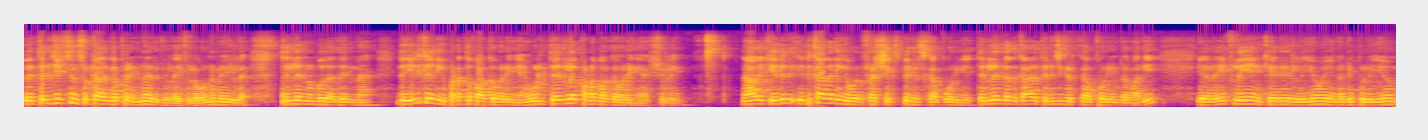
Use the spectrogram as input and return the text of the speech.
இப்போ தெரிஞ்சிச்சுன்னு சொல்லிட்டு அதுக்கப்புறம் என்ன இருக்குது லைஃப்பில் ஒன்றுமே இல்லை. தெரியலன்னும் போது அது என்ன? இந்த எதுக்கு நீங்கள் படத்தை பார்க்க வரீங்க உங்களுக்கு தெரில படம் பார்க்க வரீங்க ஆக்சுவலி நாளைக்கு எதிர் எதுக்காக நீங்கள் ஒரு ஃப்ரெஷ் எக்ஸ்பீரியன்ஸ்க்காக போகிறீங்க தெரியலன்றதுக்காக தெரிஞ்சுக்கிறதுக்காக போறீன்ற மாதிரி என் லைஃப்லையும் என் கேரியர்லையும் என் நடிப்புலையும்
